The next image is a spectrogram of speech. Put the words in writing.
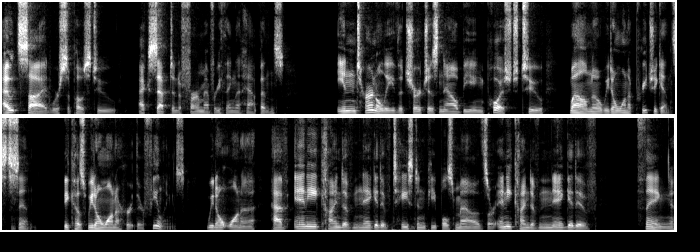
outside we're supposed to accept and affirm everything that happens, internally the church is now being pushed to, well, no, we don't want to preach against sin because we don't want to hurt their feelings. We don't want to have any kind of negative taste in people's mouths or any kind of negative thing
